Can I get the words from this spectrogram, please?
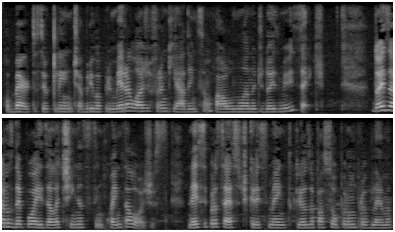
Roberto, seu cliente, abriu a primeira loja franqueada em São Paulo no ano de 2007. Dois anos depois, ela tinha 50 lojas. Nesse processo de crescimento, Cleusa passou por um problema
